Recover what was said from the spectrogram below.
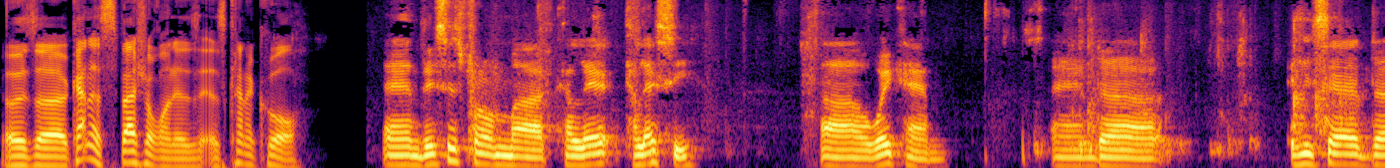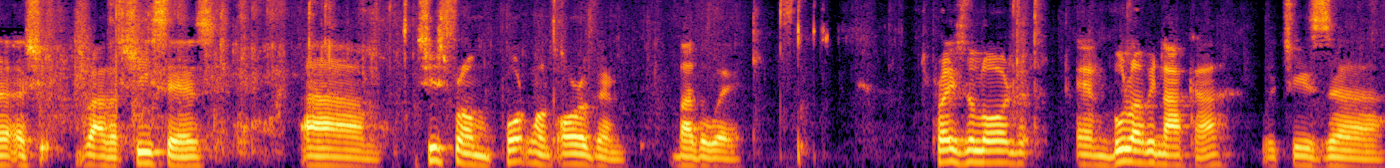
It was a kind of special one. It was, was kind of cool. And this is from uh, Kalesi uh, Wakeham. And uh, he said, uh, she, rather, she says, um, she's from Portland, Oregon, by the way. Praise the Lord. And Bulavinaka, which is uh,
